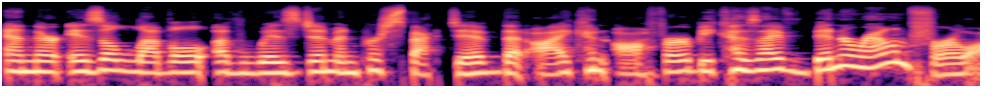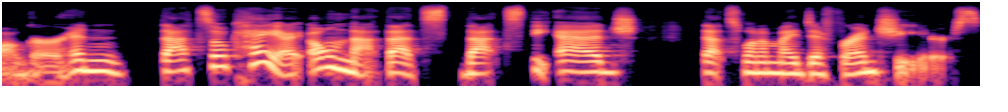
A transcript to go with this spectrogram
And there is a level of wisdom and perspective that I can offer because I've been around for longer. And that's okay. I own that. That's that's the edge. That's one of my differentiators.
